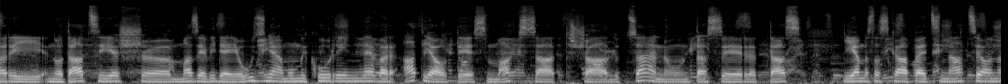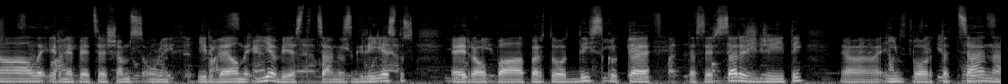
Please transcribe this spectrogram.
arī no tā cieš mazie vidēji uzņēmumi, kuri nevar atļauties maksāt šādu cenu. Un tas ir tas iemesls, kāpēc nacionāli ir nepieciešams un ir vēlme ieviest cenas griestus. Eiropā par to diskutē, tas ir sarežģīti importa cena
